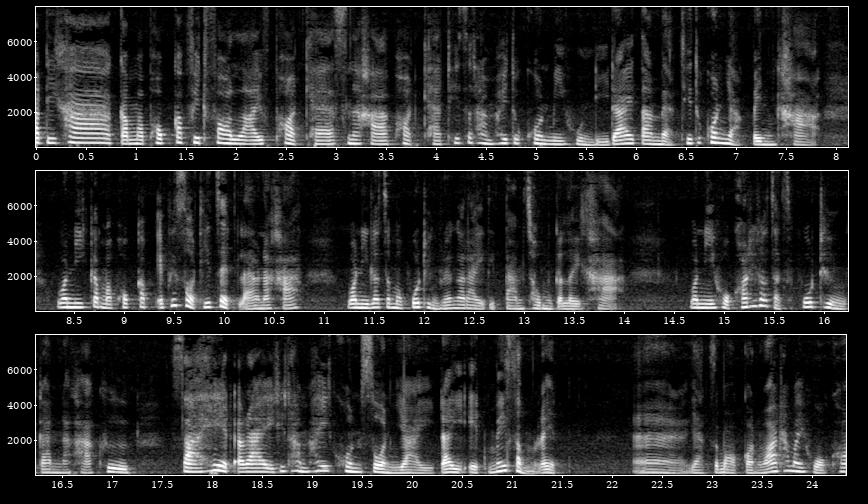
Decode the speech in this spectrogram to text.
วัสดีค่ะ กลับมาพบกับ Fit for Life Podcast นะคะ Podcast ที่จะทำให้ทุกคนมีหุ่นดีได้ตามแบบที่ทุกคนอยากเป็นค่ะ วันนี้กลับมาพบกับ episode ที่ 7 แล้วนะคะ วันนี้เราจะมาพูดถึงเรื่องอะไรติดตามชมกันเลยค่ะ วันนี้หัวข้อที่เราจะพูดถึงกันนะคะ คือ สาเหตุอะไรที่ทำให้คนส่วนใหญ่ diet ไม่สำเร็จอ่าอยากจะบอกก่อนว่าทำไมหัวข้อ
